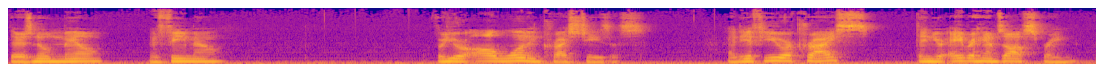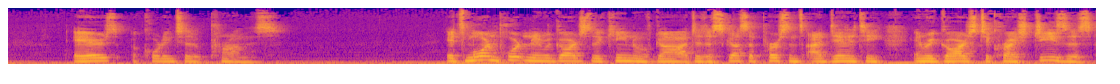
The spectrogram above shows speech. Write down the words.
there is no male and female, for you are all one in Christ Jesus. And if you are Christ, then you're Abraham's offspring, heirs according to promise. It's more important in regards to the kingdom of God to discuss a person's identity in regards to Christ Jesus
